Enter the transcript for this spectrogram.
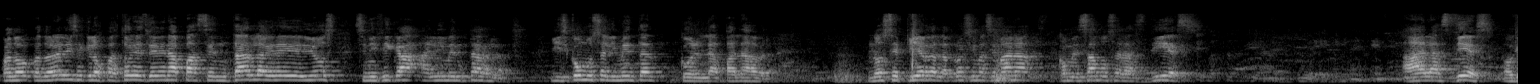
Cuando, cuando él dice que los pastores deben apacentar la vida de Dios, significa alimentarlas. ¿Y cómo se alimentan? Con la palabra. No se pierdan la próxima semana, comenzamos a las 10. A las 10, ¿ok?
